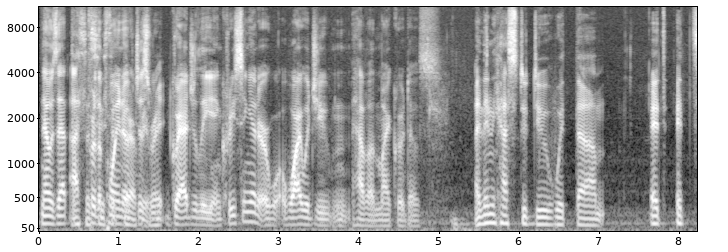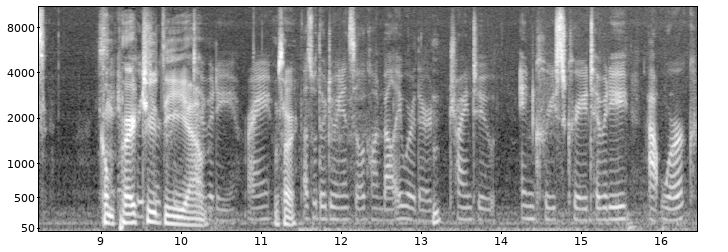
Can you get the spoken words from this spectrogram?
Now, is that for the assisted point of just right? gradually increasing it, or why would you mm, have a microdose? I think it has to do with um, it. It's compared to the. Um, creativity, right? I'm sorry. That's what they're doing in Silicon Valley, where they're Hmm? trying to increase creativity at work.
